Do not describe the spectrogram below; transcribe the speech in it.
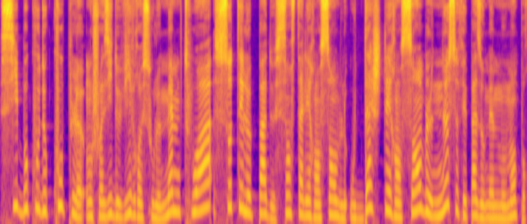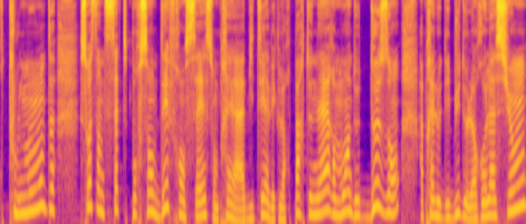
Si beaucoup de couples ont choisi de vivre sous le même toit, sauter le pas de s'installer ensemble ou d'acheter ensemble ne se fait pas au même moment pour tout le monde. 67% des Français sont prêts à habiter avec avec leur partenaire moins de deux ans après le début de leur relation.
